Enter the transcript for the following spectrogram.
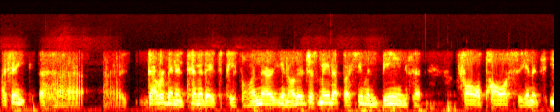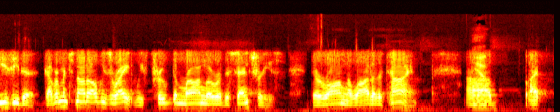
i think uh, uh, government intimidates people and they're you know they're just made up of human beings that follow policy. And it's easy to, government's not always right. We've proved them wrong over the centuries. They're wrong a lot of the time. Uh, yeah. But,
